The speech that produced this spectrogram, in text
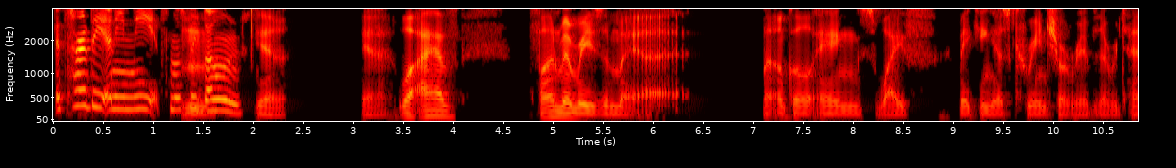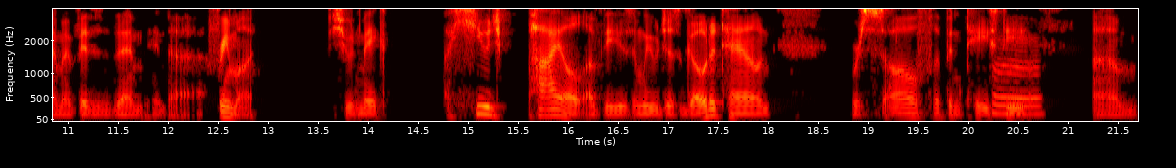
it's hardly any meat. It's mostly Mm. bone. Yeah, yeah. Well, I have fond memories of my uh, my uncle Ang's wife making us Korean short ribs every time I visited them in uh, Fremont. She would make a huge pile of these, and we would just go to town. We're so flippin' tasty. Mm. Um,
